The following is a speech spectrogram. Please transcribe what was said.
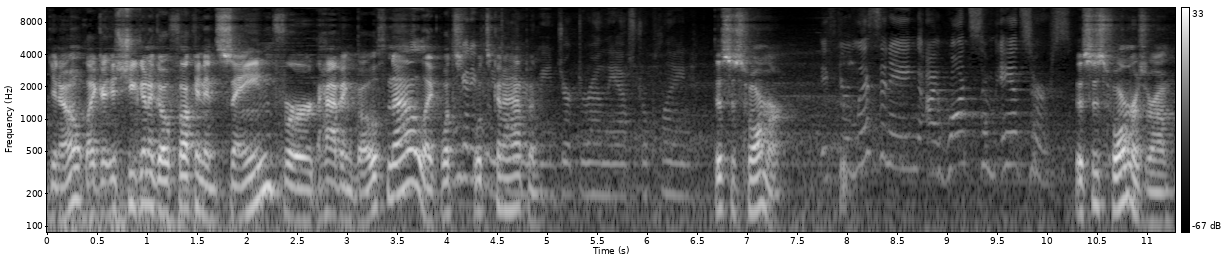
You know, like, is she gonna go fucking insane for having both now? Like, what's I'm what's gonna happen? Being jerked around the astral plane. This is former. If you're listening, I want some answers. This is former's room.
